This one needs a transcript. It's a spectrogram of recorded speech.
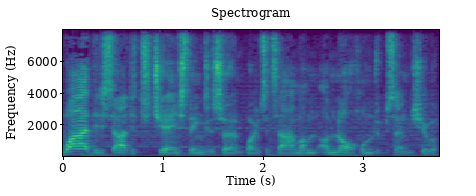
why they decided to change things at certain points of time, I'm I'm not 100% sure.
